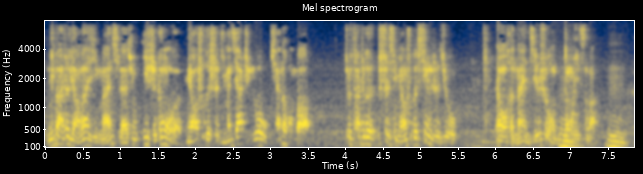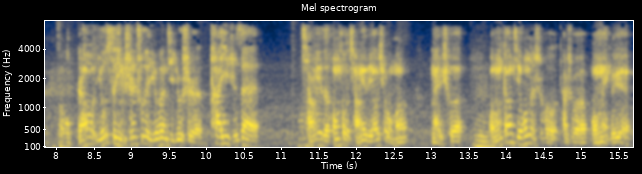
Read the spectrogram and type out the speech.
你把这两万隐瞒起来，就一直跟我描述的是你们家只给我五千的红包，就他这个事情描述的性质就让我很难以接受，你懂我意思吗？嗯。然后由此引申出的一个问题就是，他一直在强烈的婚后强烈的要求我们买车。嗯。我们刚结婚的时候，他说我们每个月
